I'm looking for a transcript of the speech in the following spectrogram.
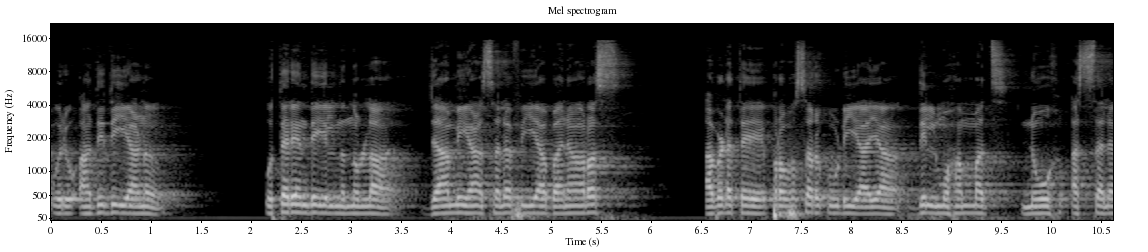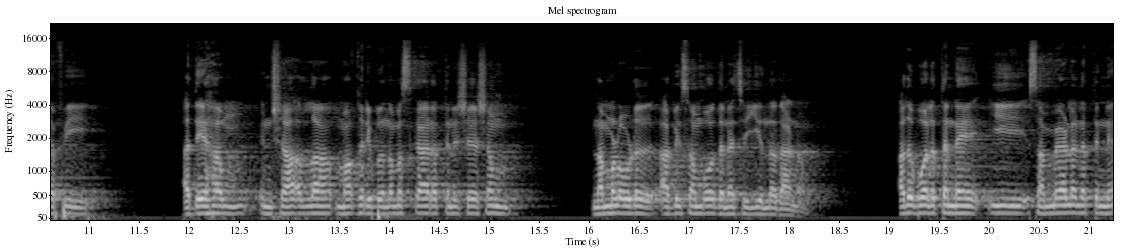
ഒരു അതിഥിയാണ് ഉത്തരേന്ത്യയിൽ നിന്നുള്ള ജാമിയ സലഫിയ ബനാറസ് അവിടുത്തെ പ്രൊഫസർ കൂടിയായ ദിൽ മുഹമ്മദ് നൂഹ് അസ്സലഫി അദ്ദേഹം ഇൻഷാ അല്ലാ മഹരിബ് നമസ്കാരത്തിന് ശേഷം നമ്മളോട് അഭിസംബോധന ചെയ്യുന്നതാണ്. അതുപോലെ തന്നെ ഈ സമ്മേളനത്തിന്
